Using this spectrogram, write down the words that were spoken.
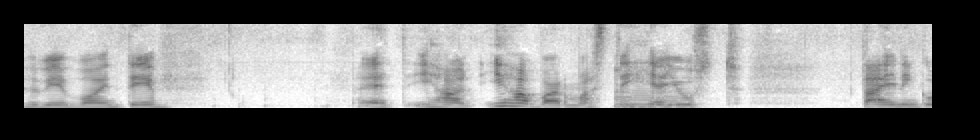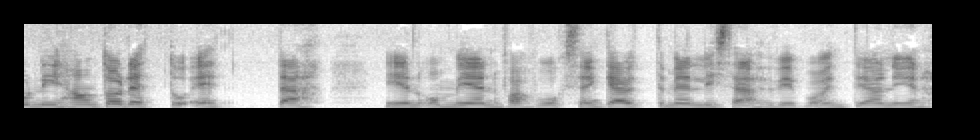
hyvinvointiin. Et ihan, ihan varmasti. Mm. Ja just, tai niin kuin niinhän on todettu, että niiden omien vahvuuksien käyttäminen lisää hyvinvointia, niin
